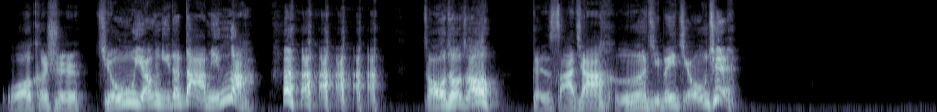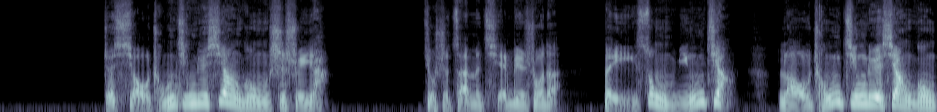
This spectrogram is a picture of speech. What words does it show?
我可是久仰你的大名啊！哈哈哈哈哈！走走走，跟洒家喝几杯酒去。这小虫经略相公是谁呀？就是咱们前边说的。北宋名将老崇经略相公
